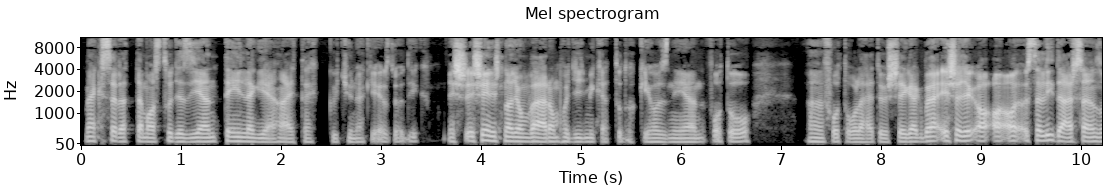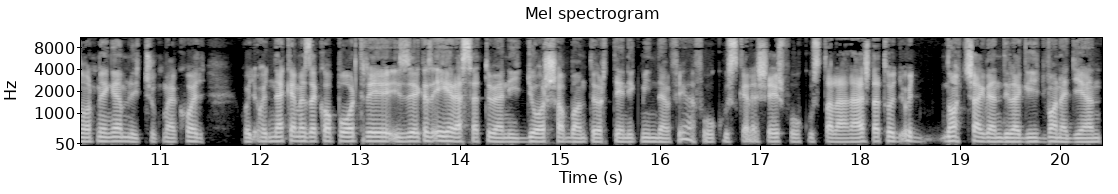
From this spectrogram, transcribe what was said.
megszerettem azt, hogy ez ilyen tényleg ilyen high-tech kütyűnek érződik. És, és én is nagyon várom, hogy így miket tudok kihozni ilyen fotó, fotó lehetőségekbe. És egy, a, a, ezt a lidár szenzort még említsük meg, hogy, hogy, hogy nekem ezek a portré izék, ez érezhetően így gyorsabban történik mindenféle fókuszkeresés, fókusztalálás, tehát hogy, hogy nagyságrendileg így van egy ilyen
